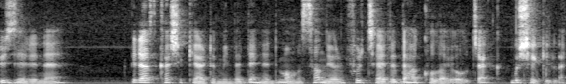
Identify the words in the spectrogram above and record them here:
üzerine biraz kaşık yardımıyla denedim ama sanıyorum fırçayla daha kolay olacak bu şekilde.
